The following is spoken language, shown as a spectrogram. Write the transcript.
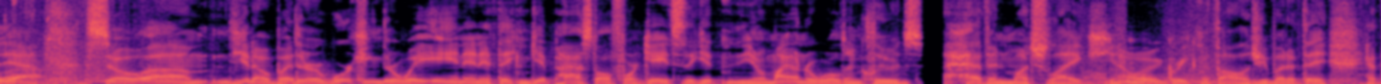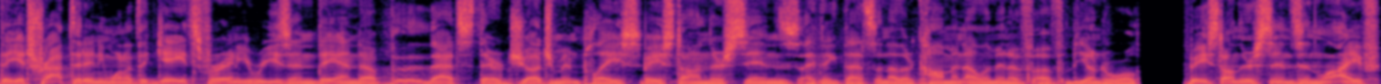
Yeah. So um you know but they're working their way in and if they can get past all four gates they get you know my underworld includes heaven much like you know mm-hmm. greek mythology. But if they if they get trapped at any one of the gates for any reason they end up that's their judgment place based on their sins. I think that's another common element of, of the underworld based on their sins in life,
